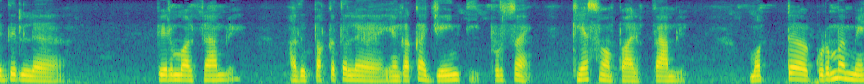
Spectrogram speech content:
எதிரில் பெருமாள் ஃபேமிலி அது பக்கத்தில் எங்கள் அக்கா ஜெயந்தி புருஷன். கேசவன் பா ஃபேமிலி மொத்த குடும்பமே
